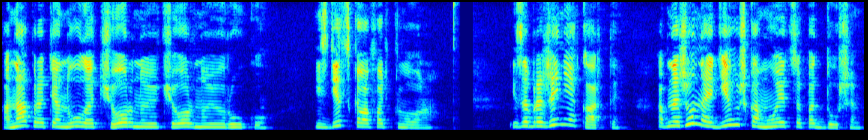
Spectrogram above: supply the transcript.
Она протянула черную-черную руку. Из детского фольклора. Изображение карты. Обнаженная девушка моется под душем.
